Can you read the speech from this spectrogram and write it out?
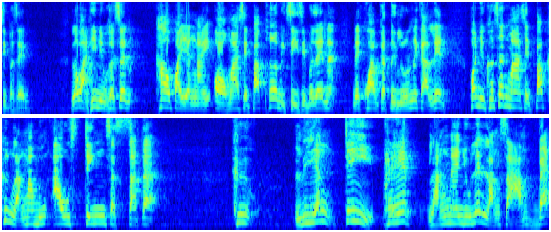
สิบเปอร์เซ็นต์ระหว่างที่นิวคาสเซิลเข้าไปยังไงออกมาเสร็จปั๊บเพิ่มอีก 40%น่ะในความกระตือรือร้นในการเล่นพราะนิวคาสเซิลมาเสร็จปั๊บครึ่งหลังมามึงเอาจริงสัสสัสอะคือเลี้ยงจี้เพรสหลังแมนยูเล่นหลัง3แบ็ค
